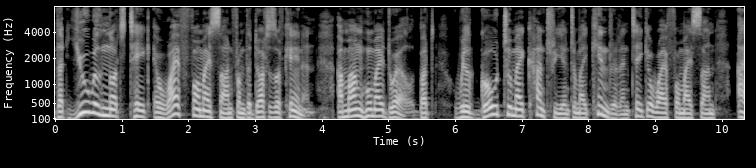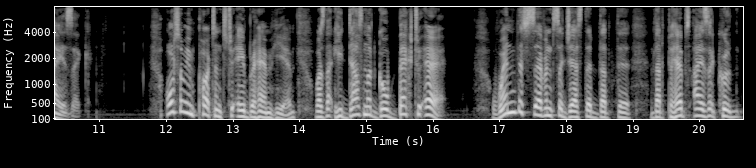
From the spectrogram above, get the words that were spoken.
that you will not take a wife for my son from the daughters of Canaan, among whom I dwell, but will go to my country and to my kindred and take a wife for my son Isaac. Also important to Abraham here was that he does not go back to Ur. When the servant suggested that, the, that perhaps Isaac could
